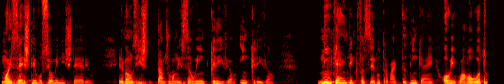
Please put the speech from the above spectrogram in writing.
Moisés teve o seu ministério. Irmãos, isto dá-nos uma lição incrível, incrível. Ninguém tem que fazer o trabalho de ninguém ou igual ao outro.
